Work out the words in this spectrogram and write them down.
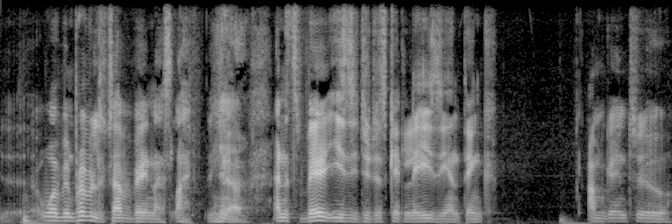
uh, We've been privileged to have a very nice life, you Yeah. know, and it's very easy to just get lazy and think, "I'm going to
